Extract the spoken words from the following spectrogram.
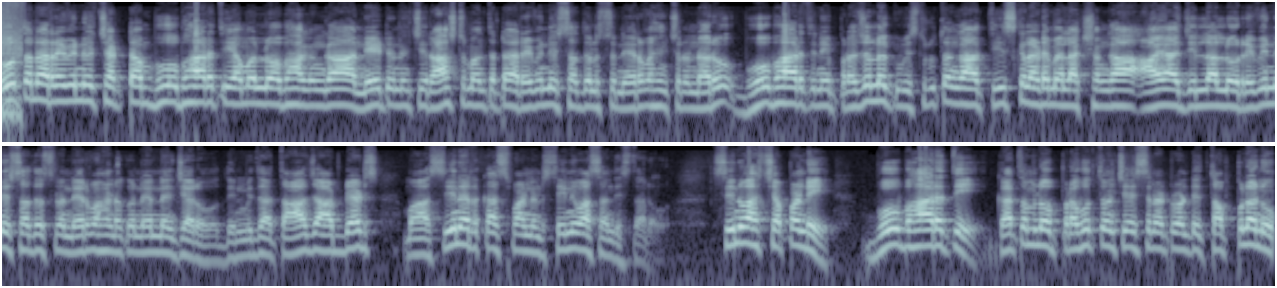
నూతన రెవెన్యూ చట్టం భూభారతి అమల్లో భాగంగా నేటి నుంచి రాష్ట్రమంతటా రెవెన్యూ సదస్సు నిర్వహించనున్నారు. భూభారతిని ప్రజలకు విస్తృతంగా తీసుకెళ్ళడమే లక్ష్యంగా ఆయా జిల్లాల్లో రెవెన్యూ సదస్సుల నిర్వహణకు నిర్ణయించారు. దీని మీద తాజా అప్డేట్స్ మా సీనియర్ కరస్పాండెంట్ శ్రీనివాస్ అందిస్తారు. శ్రీనివాస్ చెప్పండి భూభారతి గతంలో ప్రభుత్వం చేసినటువంటి తప్పులను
